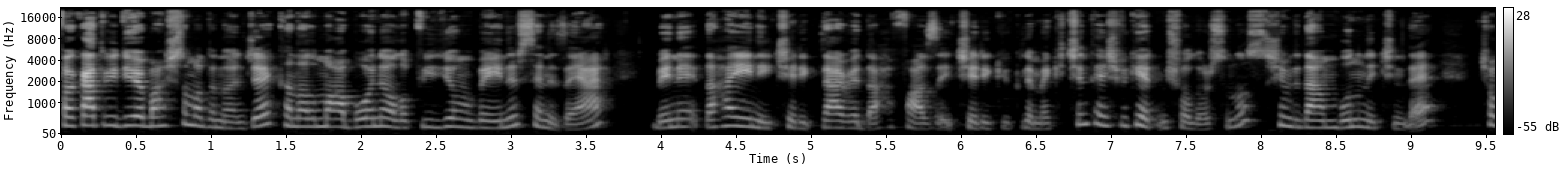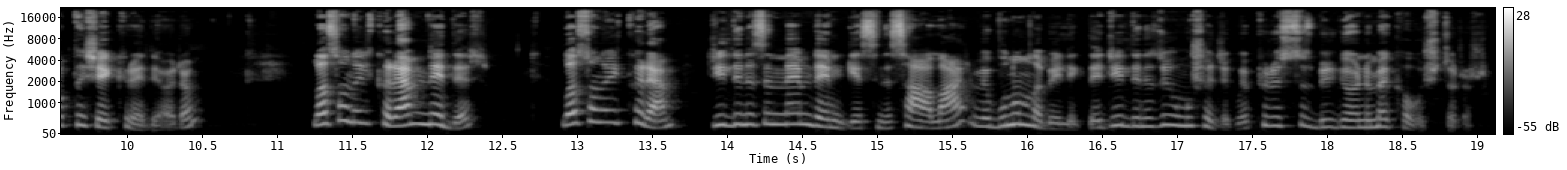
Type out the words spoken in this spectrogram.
Fakat videoya başlamadan önce kanalıma abone olup videomu beğenirseniz eğer beni daha yeni içerikler ve daha fazla içerik yüklemek için teşvik etmiş olursunuz. Şimdiden bunun için de çok teşekkür ediyorum. Lasonil krem nedir? Lasonil krem cildinizin nem dengesini sağlar ve bununla birlikte cildinizi yumuşacık ve pürüzsüz bir görünüme kavuşturur.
